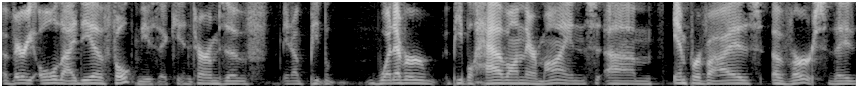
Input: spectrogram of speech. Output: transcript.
a very old idea of folk music in terms of you know people whatever people have on their minds um improvise a verse. They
